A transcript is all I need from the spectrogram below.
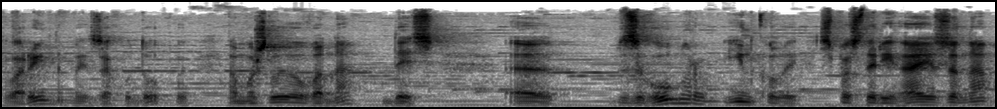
тваринами, за худобою, а можливо, вона десь е, з гумором інколи спостерігає за нами.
